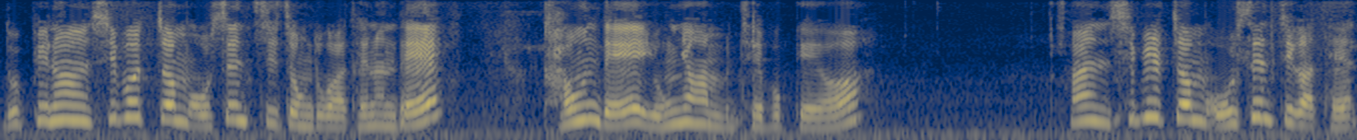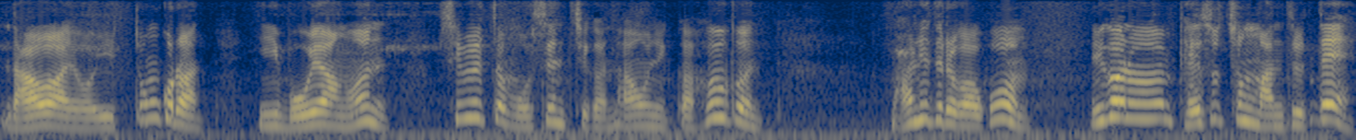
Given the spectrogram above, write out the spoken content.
높이는 15.5cm 정도가 되는데 가운데 용량 한번 재볼게요. 한 11.5cm가 돼, 나와요. 이 동그란 이 모양은 11.5cm가 나오니까 흙은 많이 들어가고 이거는 배수청 만들 때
